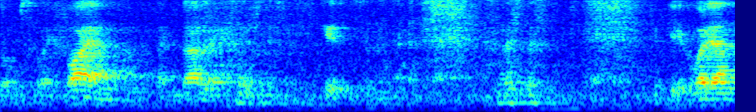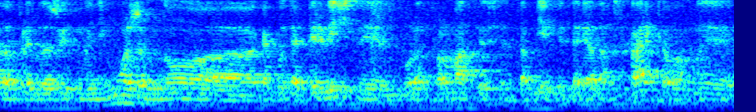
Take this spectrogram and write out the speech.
дом с Wi-Fi там, и так далее, естественно. Таких вариантов предложить мы не можем, но какой-то первичный сбор информации, если этот объект где-то рядом с Харьковом, мы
